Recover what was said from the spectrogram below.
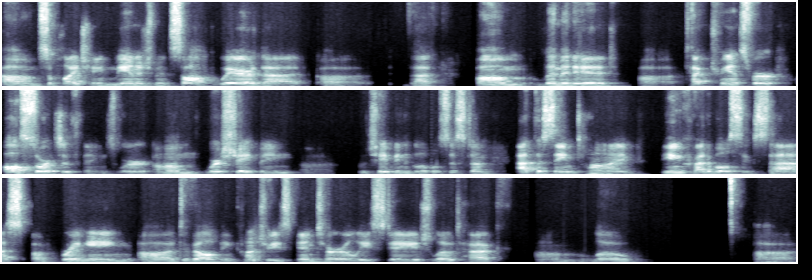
um, supply chain management software that uh, that um, limited uh, tech transfer, all sorts of things were, um, were shaping, uh, shaping the global system. At the same time, the incredible success of bringing uh, developing countries into early stage, low tech, um, low, uh,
